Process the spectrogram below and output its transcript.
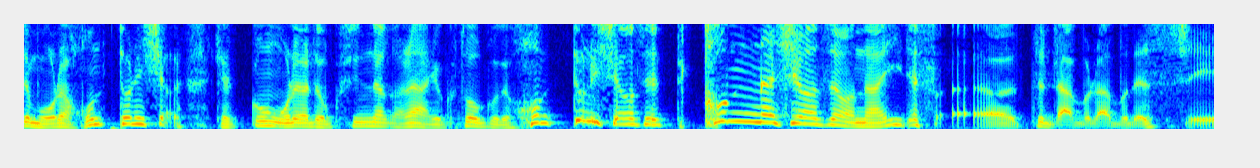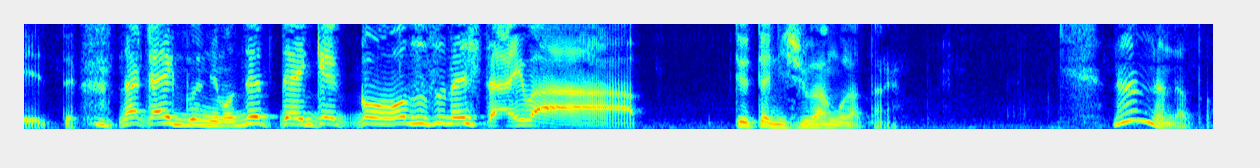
でも俺は本当に幸せ、結婚俺は独身だから、よくトークで本当に幸せって、こんな幸せはないですって、ラブラブですし、って、中居くんにも絶対結婚おすすめしたいわって言ったら2週間後だったのよ。何なんだと。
